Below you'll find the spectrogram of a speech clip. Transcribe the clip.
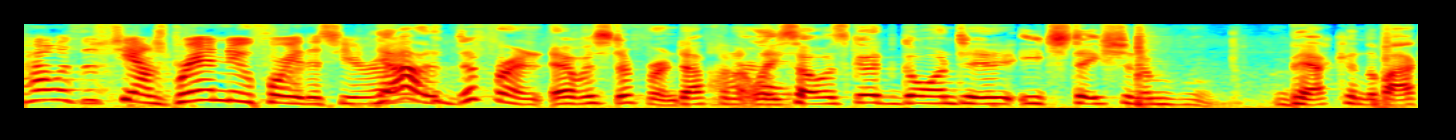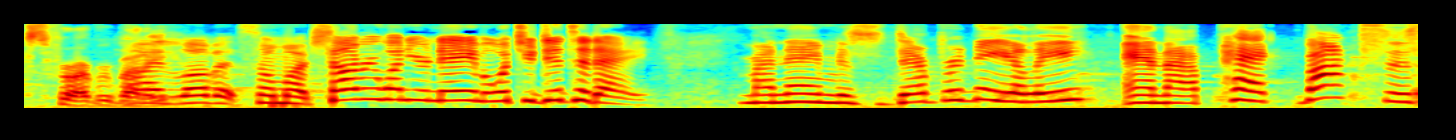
How was this challenge? Brand new for you this year, right? Yeah, different. It was different, definitely. right. So it was good going to each station and back in the box for everybody. I love it so much. Tell everyone your name and what you did today. My name is Deborah Neely, and I packed boxes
